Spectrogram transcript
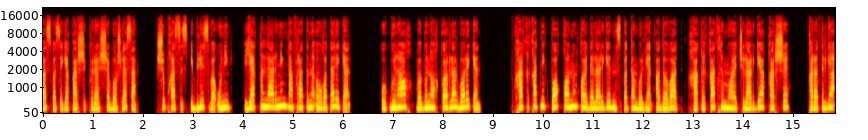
vasvasaga qarshi kurasha boshlasa shubhasiz iblis va uning yaqinlarining nafratini uyg'otar ekan. U gunoh va gunohkorlar bor ekan. Haqiqatning pok qonun qoidalariga nisbatan bo'lgan adovat haqiqat himoyachilariga qarshi qaratilgan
